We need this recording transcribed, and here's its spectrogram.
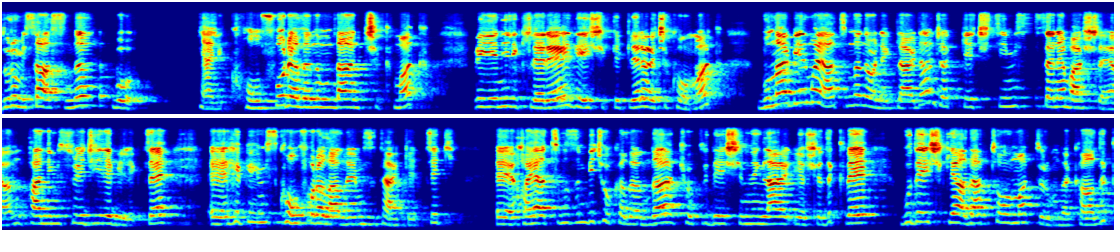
durum ise aslında bu. Yani konfor alanımdan çıkmak ve yeniliklere, değişikliklere açık olmak. Bunlar benim hayatımdan örneklerdi ancak geçtiğimiz sene başlayan pandemi süreciyle birlikte e, hepimiz konfor alanlarımızı terk ettik. E, hayatımızın birçok alanında köklü değişimler yaşadık ve bu değişikliğe adapte olmak durumunda kaldık.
